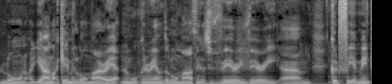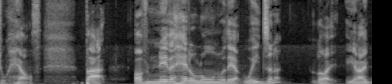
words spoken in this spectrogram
lawn. I, you know, like getting my lawnmower out and walking around with the lawnmower. I think it's very, very um, good for your mental health. But I've never had a lawn without weeds in it. Like, you know,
